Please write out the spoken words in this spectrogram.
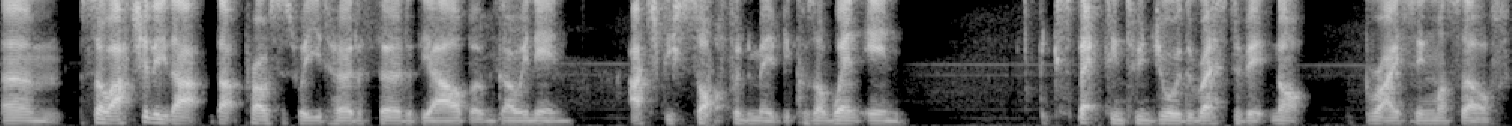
Um, so actually, that that process where you'd heard a third of the album going in actually softened me because I went in expecting to enjoy the rest of it, not bracing myself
